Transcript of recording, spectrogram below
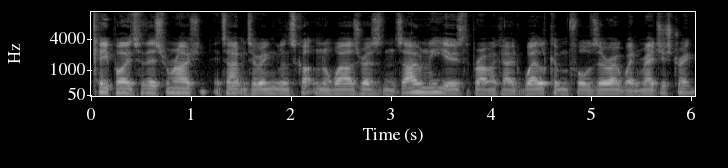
Key points for this promotion it's open to England, Scotland, and Wales residents only. Use the promo code WELCOME40 when registering.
